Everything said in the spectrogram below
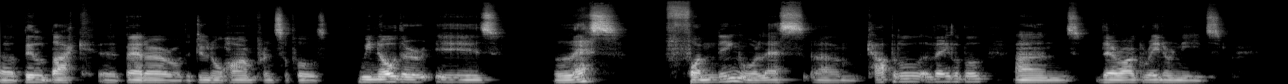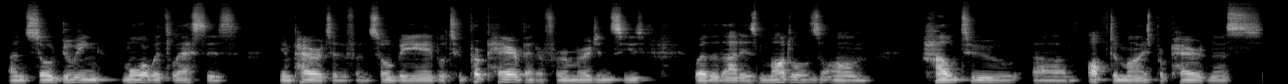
uh, build back uh, better or the do no harm principles. We know there is less funding or less um, capital available, and there are greater needs. And so doing more with less is imperative. And so being able to prepare better for emergencies, whether that is models on how to um, optimize preparedness,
